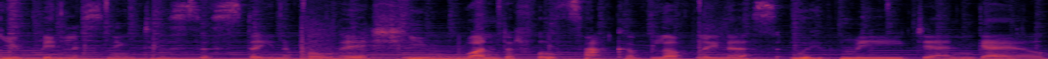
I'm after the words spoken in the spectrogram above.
You've been listening to Sustainable Ish, you wonderful sack of loveliness, with me, Jen Gale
